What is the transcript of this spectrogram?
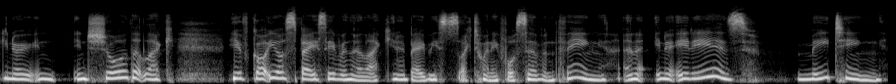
you know in, ensure that like you've got your space even though like you know baby's like 24-7 thing. And you know it is meeting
